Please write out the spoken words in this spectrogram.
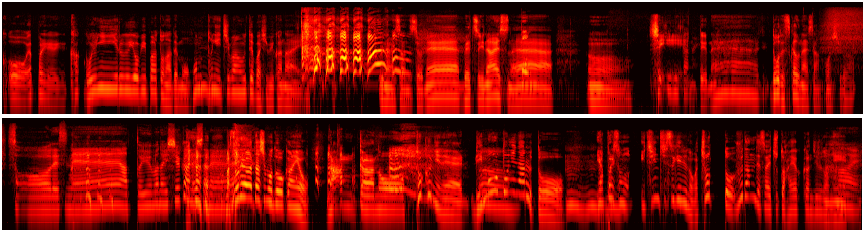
こうやっぱりか5人いる予備パートナーでも本当に一番打てば響かない、うなぎさんですよね。別にないですね。うんシーンっていうね。どうですかうなぎさん今週は、そうですね。あっという間の一週間でしたね。まあそれは私も同感よ。なんかあの特にねリモートになると、やっぱりその1日過ぎるのがちょっと普段でさえちょっと早く感じるのに、はい。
